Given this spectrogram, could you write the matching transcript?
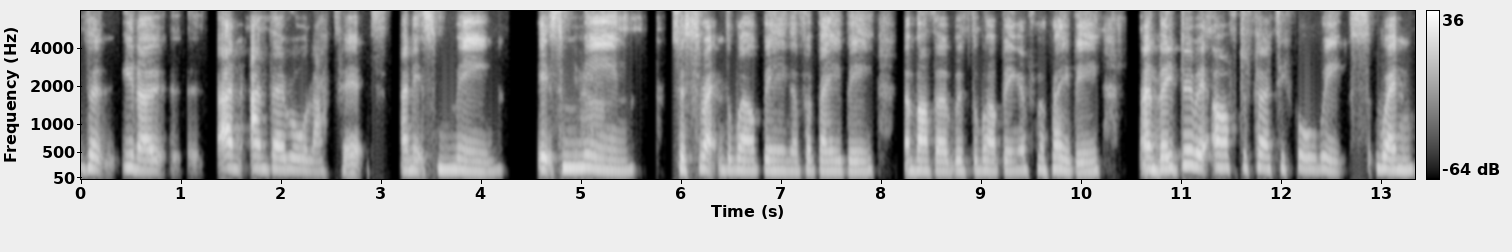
that you know, and and they're all at it, and it's mean. It's yeah. mean to threaten the well-being of a baby, a mother with the well-being of her baby, and they do it after 34 weeks when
